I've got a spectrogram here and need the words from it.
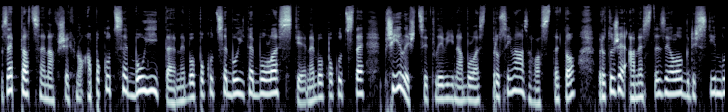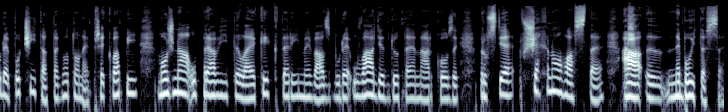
zeptat se na všechno. A pokud se bojíte, nebo pokud se bojíte bolesti, nebo pokud jste příliš citliví na bolest, prosím vás, hlaste to, protože anesteziolog, když s tím bude počítat, tak ho to nepřekvapí. Možná upraví ty léky, kterými vás bude uvádět do té narkózy. Prostě všechno hlaste a e, nebojte se.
